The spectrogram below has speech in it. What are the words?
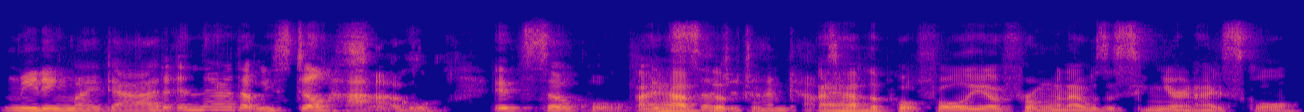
meeting my dad in there that we still That's so have. cool. It's so cool. I it's have such the a time I have the portfolio from when I was a senior in high school.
